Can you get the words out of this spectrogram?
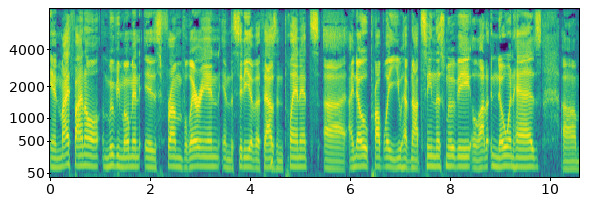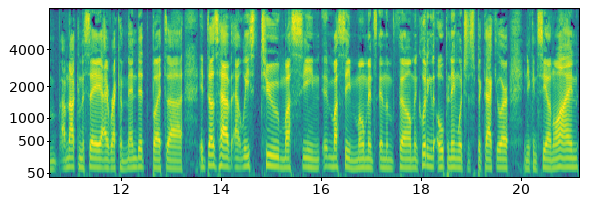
And my final movie moment is from Valerian in the City of a Thousand Planets. Uh, I know probably you have not seen this movie. A lot of no one has. Um, I'm not going to say I recommend it, but uh, it does have at least two must see must see moments in the film, including the opening, which is spectacular, and you can see online.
